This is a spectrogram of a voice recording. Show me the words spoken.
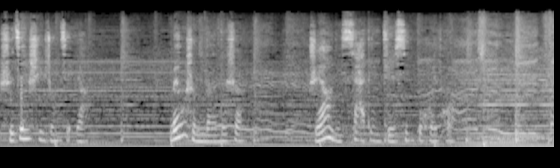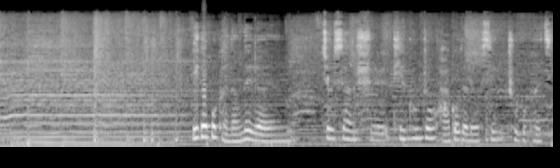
时间是一种解药，没有什么难的事儿，只要你下定决心不回头。一个不可能的人，就像是天空中划过的流星，触不可及，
